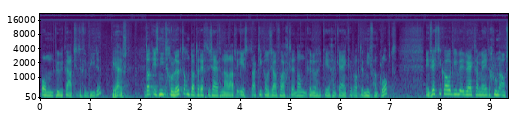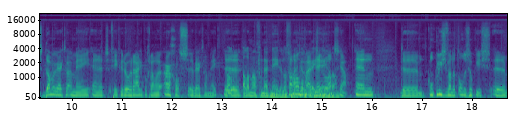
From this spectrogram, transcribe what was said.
om publicatie te verbieden. Juist. Dat is niet gelukt, omdat de rechter zei van nou laten we eerst het artikel eens afwachten en dan kunnen we een keer gaan kijken wat er niet van klopt. Investico die werkt daarmee, de Groene Amsterdammer werkt daar mee en het VPRO radioprogramma Argos eh, werkt daarmee. Al- allemaal vanuit Nederland, van vanuit allemaal Europees Nederland. Nederland. Ja. En de conclusie van het onderzoek is: ehm,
